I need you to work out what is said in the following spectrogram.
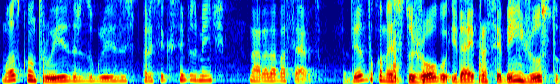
Mas contra o Wizards, o Grizzlies parecia que simplesmente nada dava certo. Desde o começo do jogo, e daí para ser bem justo,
